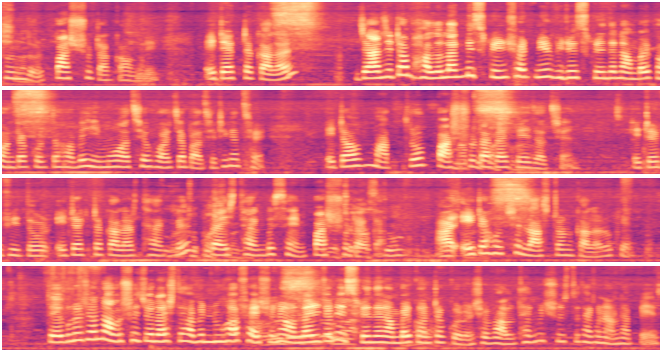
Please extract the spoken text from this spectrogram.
সুন্দর পাঁচশো টাকা অনলি এটা একটা কালার। যার যেটা ভালো লাগবে স্ক্রিনশট নিয়ে ভিডিও স্ক্রিনে নাম্বার কন্ট্যাক্ট করতে হবে। ইমো আছে হোয়াটসঅ্যাপ আছে ঠিক আছে? এটাও মাত্র পাঁচশো টাকায় 500 পেয়ে যাচ্ছেন। এটার ভিতর এটা একটা কালার থাকবে প্রাইস থাকবে সেম পাঁচশো টাকা। আর এটা হচ্ছে লাস্ট অন কালার ওকে তো এগুলোর জন্য অবশ্যই চলে আসতে হবে নুহা ফ্যাশনে অনলাইনের জন্য স্ক্রিনে নাম্বার কন্ট্যাক্ট করবেন। সব ভালো থাকবেন, সুস্থ থাকবেন। আল্লাহ হাফেজ।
